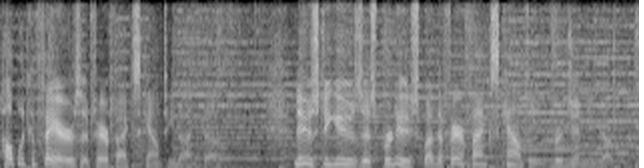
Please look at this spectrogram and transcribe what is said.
publicaffairs at fairfaxcounty.gov. News to Use is produced by the Fairfax County, Virginia government.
